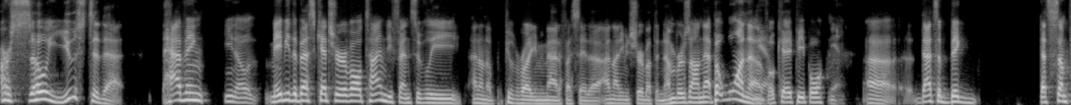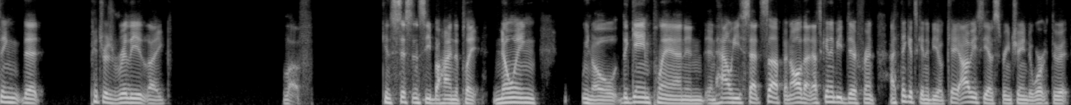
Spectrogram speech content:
are so used to that. Having, you know, maybe the best catcher of all time defensively. I don't know. People are probably gonna be mad if I say that. I'm not even sure about the numbers on that, but one of, Yeah. okay, people. Yeah. Uh that's a big that's something that pitchers really like love. Consistency behind the plate, knowing you know the game plan and and how he sets up and all that that's going to be different i think it's going to be okay obviously you have spring training to work through it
